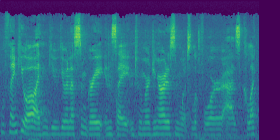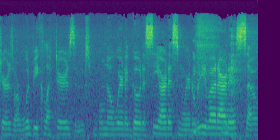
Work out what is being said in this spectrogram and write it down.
Well, thank you all. I think you've given us some great insight into emerging artists and what to look for as collectors or would-be collectors, and we'll know where to go to see artists and where to read about artists. So,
